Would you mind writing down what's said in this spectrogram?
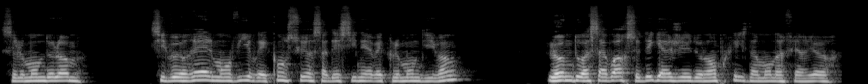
c'est le monde de l'homme. S'il veut réellement vivre et construire sa destinée avec le monde divin, l'homme doit savoir se dégager de l'emprise d'un monde inférieur.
